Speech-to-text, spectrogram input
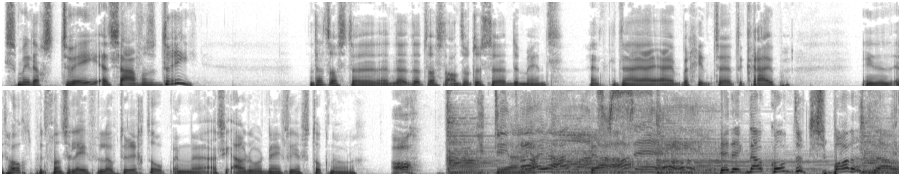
smiddags twee en s'avonds drie? Dat was, de, dat- dat was het antwoord dus de, de mens. Hè? Dat hij, hij- begint eh, te kruipen. In het, hoogtepunt van zijn leven loopt hij rechtop. En eh, als hij ouder wordt, dan heeft hij een stok nodig. Oh, Ja, ja, ja. ja. Jij denkt, nou komt het spannend nou.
